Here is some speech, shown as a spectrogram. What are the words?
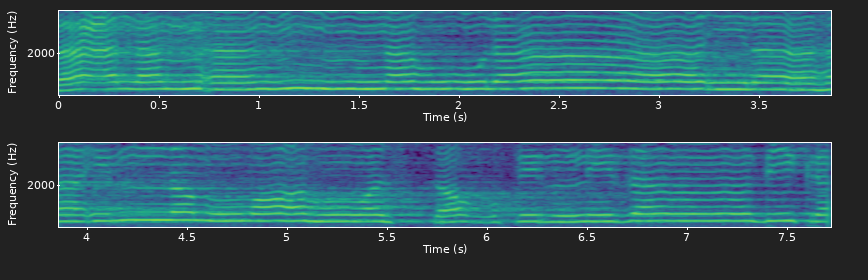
فاعلم أنه لا إله إلا الله واستغفر لذنبك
